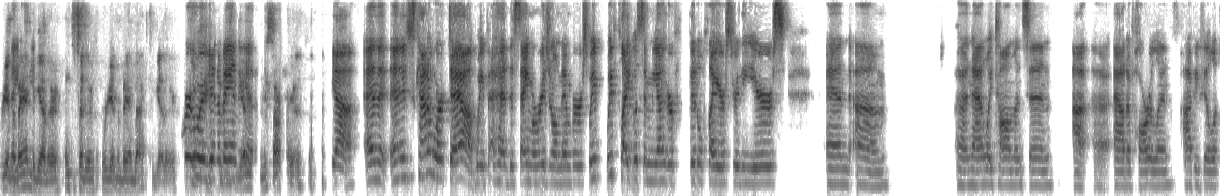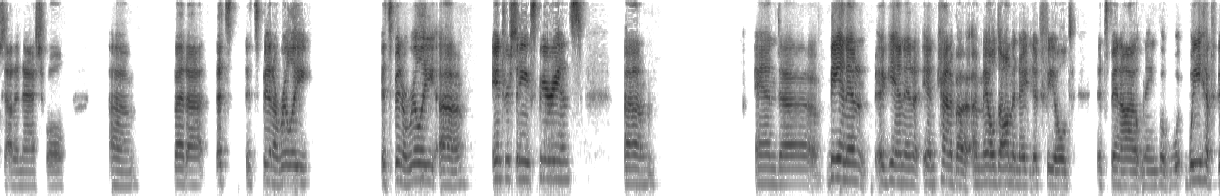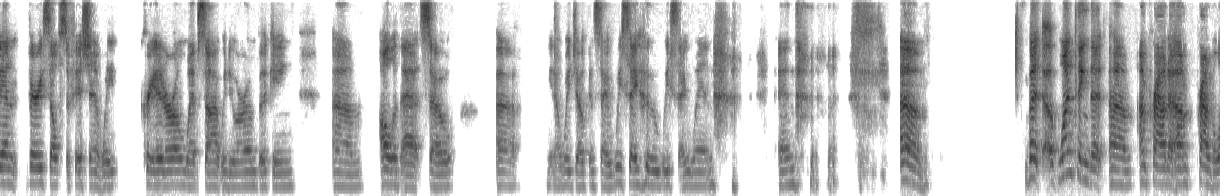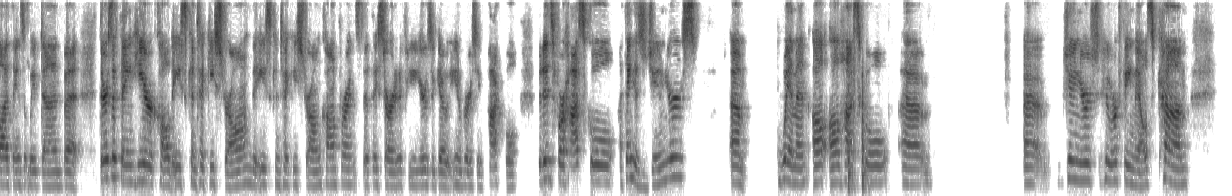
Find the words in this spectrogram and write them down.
we're getting they, a band together instead of we're getting a band back together. We're, we're getting a band together. To start with. yeah, and it, and it just kind of worked out. We've had the same original members. We've we've played with some younger fiddle players through the years, and um, uh, Natalie Tomlinson uh, uh, out of Harlan, Ivy Phillips out of Nashville. Um, but uh, that's it's been a really it's been a really uh, interesting experience. Um, and being in again in, in kind of a, a male dominated field it's been eye opening but w- we have been very self sufficient we created our own website we do our own booking um, all of that so uh, you know, we joke and say, we say who, we say when. and, um, but uh, one thing that um, I'm proud of, I'm proud of a lot of things that we've done, but there's a thing here called East Kentucky Strong, the East Kentucky Strong Conference that they started a few years ago at University of Pikeville. But it's for high school, I think it's juniors. um, women, all, all high school um, uh, juniors who are females come,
